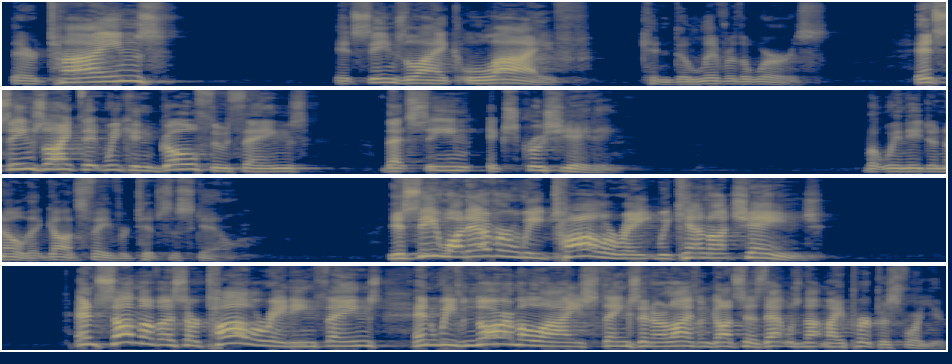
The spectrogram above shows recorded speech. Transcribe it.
There are times it seems like life can deliver the worst. It seems like that we can go through things that seem excruciating. But we need to know that God's favor tips the scale. You see, whatever we tolerate, we cannot change. And some of us are tolerating things and we've normalized things in our life, and God says, That was not my purpose for you.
